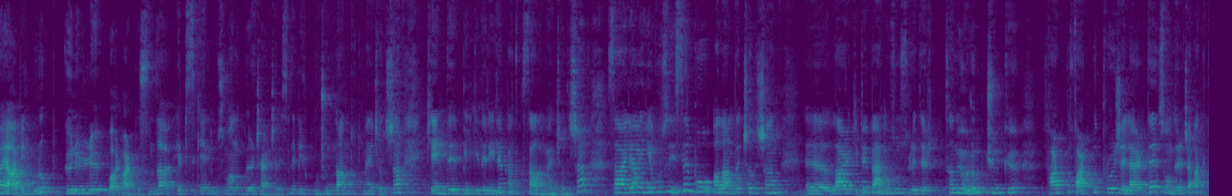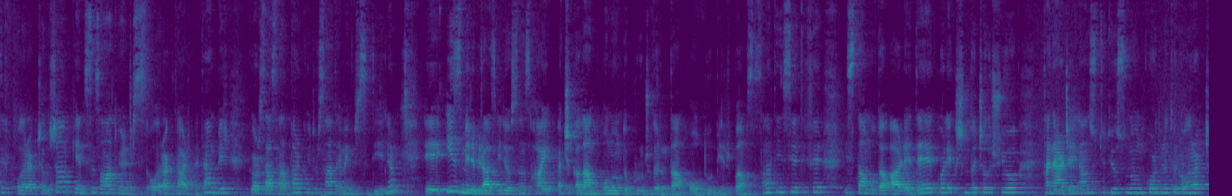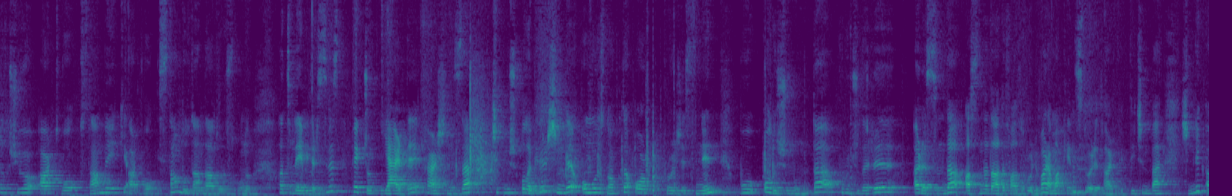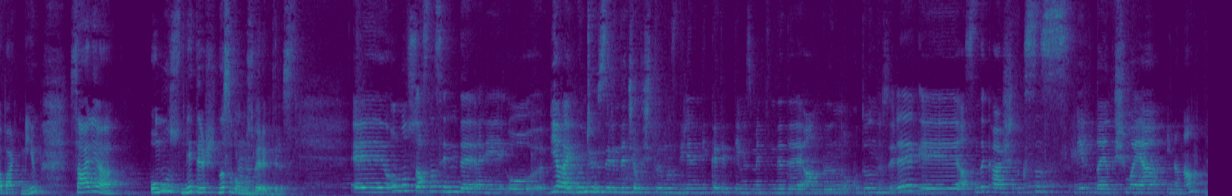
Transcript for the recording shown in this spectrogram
bayağı bir grup gönüllü var arkasında. Hepsi kendi uzmanlıkları çerçevesinde bir ucundan tutmaya çalışan, kendi bilgileriyle katkı sağlamaya çalışan. Salih Yavuz'u ise bu alanda çalışanlar gibi ben de uzun süredir tanıyorum. Çünkü farklı farklı projelerde son derece aktif olarak çalışan, kendisini sanat yöneticisi olarak tarif eden bir görsel sanatlar, kültür sanat emekçisi diyelim. Ee, İzmir'i biraz biliyorsanız Hay Açık Alan onun da kurucularından olduğu bir bağımsız sanat inisiyatifi. İstanbul'da ARD Collection'da çalışıyor. Taner Ceylan Stüdyosu'nun koordinatörü olarak çalışıyor. Art Walk'tan belki Art Walk İstanbul'dan daha doğrusu onu hatırlayabilirsiniz. Pek çok yerde karşınıza çıkmış olabilir. Şimdi omuz.org projesinin bu oluşumunda kurucuları arasında aslında daha da fazla rolü var ama kendisi de öyle tarif ettiği için ben şimdilik abartmayayım. Saliha, omuz nedir? Nasıl omuz verebiliriz? Ee, omuz aslında senin de hani o bir ay boyunca üzerinde çalıştığımız, diline dikkat ettiğimiz metinde de andığın, okuduğun üzere e, aslında karşılıksız bir dayanışmaya inanan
